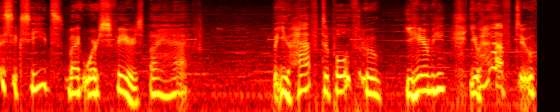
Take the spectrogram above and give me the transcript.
this exceeds my worst fears by half. But you have to pull through. You hear me? You have to.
